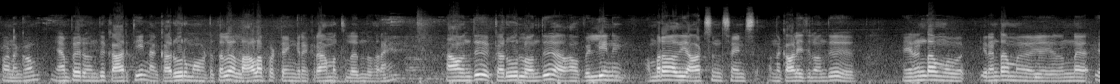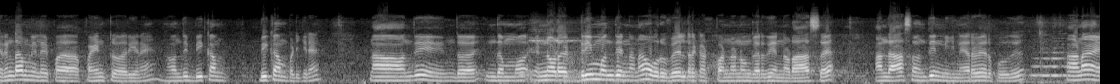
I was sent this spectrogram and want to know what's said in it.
வணக்கம். என் பேர் வந்து கார்த்தி. நான் கரூர் மாவட்டத்தில் லாலப்பட்டைங்கிற கிராமத்துலேருந்து வரேன். நான் வந்து கரூரில் வந்து வெள்ளியனே அமராவதி ஆர்ட்ஸ் அண்ட் சயின்ஸ் அந்த காலேஜில் வந்து இரண்டாம் இரண்டாம் இரண்டாம் நிலை ப பயின்று வருகிறேன். நான் வந்து பிகாம் பிகாம் படிக்கிறேன். நான் வந்து இந்த இந்த மொ என்னோடய ட்ரீம் வந்து என்னென்னா ஒரு வேர்ல்டு ரெக்கார்ட் பண்ணணுங்கிறது என்னோடய ஆசை. அந்த ஆசை வந்து இன்றைக்கி நிறைவேற போகுது. ஆனால்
